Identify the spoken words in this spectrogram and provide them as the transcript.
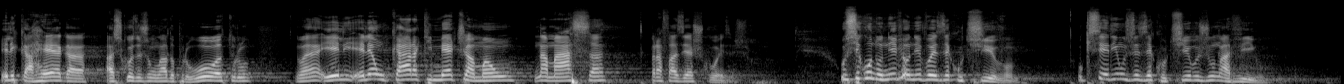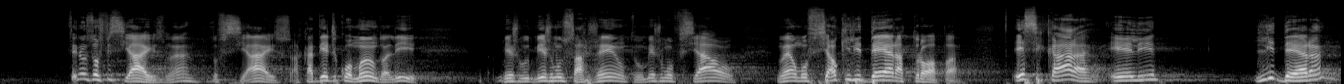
ele carrega as coisas de um lado para o outro, não é? Ele, ele é um cara que mete a mão na massa para fazer as coisas. O segundo nível é o nível executivo. O que seriam os executivos de um navio? Seriam os oficiais, não é? Os oficiais, a cadeia de comando ali, mesmo, mesmo o sargento, o mesmo oficial, não é? Um oficial que lidera a tropa. Esse cara, ele lidera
